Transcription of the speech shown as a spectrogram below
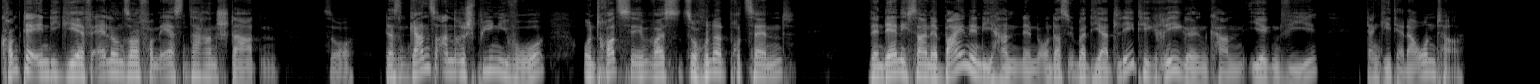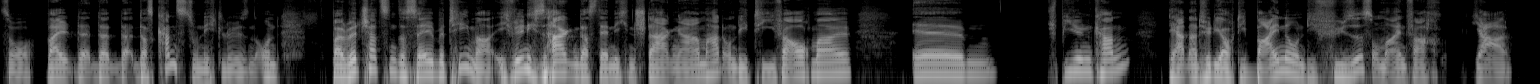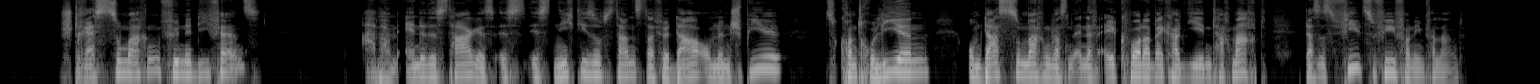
kommt er in die GFL und soll vom ersten Tag an starten. So. Das ist ein ganz anderes Spielniveau und trotzdem weißt du zu 100 Prozent, wenn der nicht seine Beine in die Hand nimmt und das über die Athletik regeln kann, irgendwie, dann geht er da unter. So, weil da, da, das kannst du nicht lösen. Und bei Richardson dasselbe Thema. Ich will nicht sagen, dass der nicht einen starken Arm hat und die Tiefe auch mal ähm, spielen kann. Der hat natürlich auch die Beine und die Physis, um einfach, ja, Stress zu machen für eine Defense. Aber am Ende des Tages ist, ist nicht die Substanz dafür da, um ein Spiel zu kontrollieren, um das zu machen, was ein NFL-Quarterback halt jeden Tag macht. Das ist viel zu viel von ihm verlangt.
